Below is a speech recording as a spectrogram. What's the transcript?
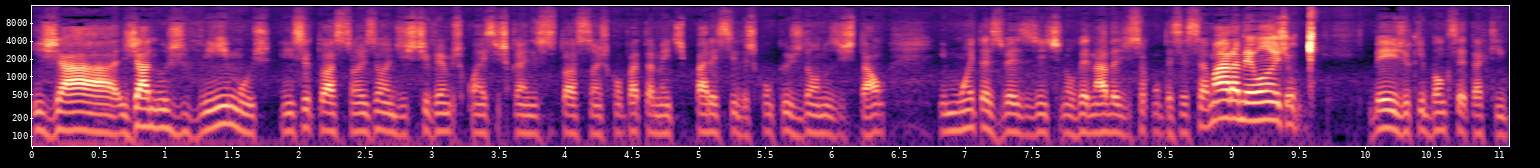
e já, já nos vimos em situações onde estivemos com esses cães em situações completamente parecidas com que os donos estão e muitas vezes a gente não vê nada disso acontecer. Samara, meu anjo, beijo, que bom que você está aqui.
